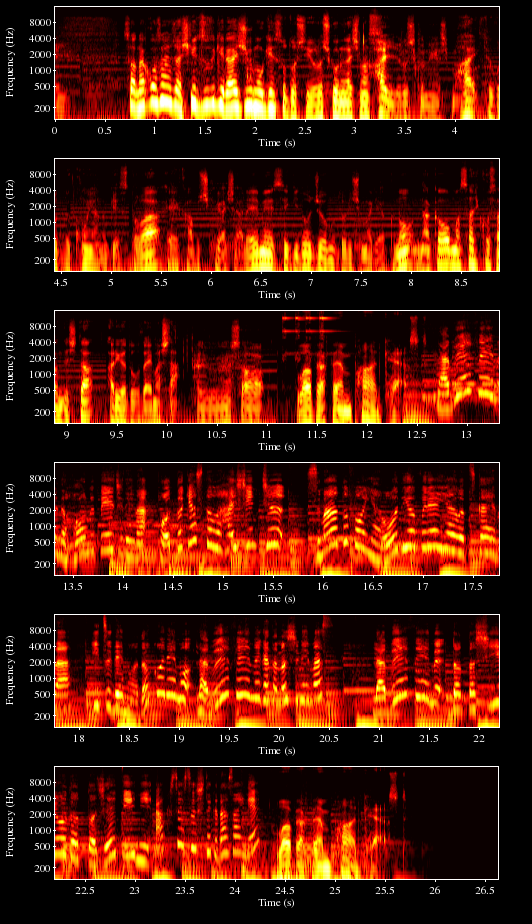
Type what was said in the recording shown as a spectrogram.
さあ中尾さんじゃあ引き続き来週もゲストとしてよろしくお願いします。はいよろしくお願いします。はいということで今夜のゲストは、えー、株式会社黎明赤道常務取締役の中尾正彦さんでした。ありがとうございました。ありがとうございました。LoveFM Podcast LoveFM のホームページではポッドキャストを配信中。スマートフォンやオーディオプレイヤーを使えばいつでもどこでも LoveFM が楽しめます。LoveFM.co.jp にアクセスしてくださいね。LoveFM Podcast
